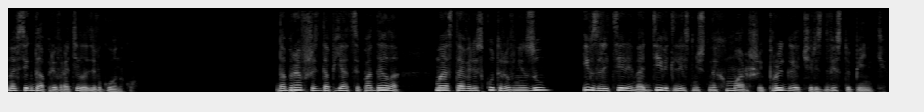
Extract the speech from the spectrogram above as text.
навсегда превратилась в гонку. Добравшись до пьяцы Паделла, мы оставили скутеры внизу и взлетели на девять лестничных маршей, прыгая через две ступеньки.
